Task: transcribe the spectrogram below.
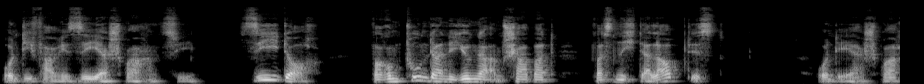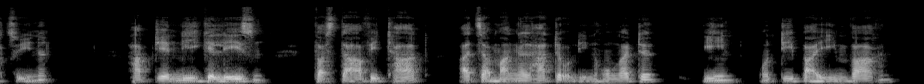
Und die Pharisäer sprachen zu ihm, Sieh doch, warum tun deine Jünger am Schabbat, was nicht erlaubt ist? Und er sprach zu ihnen, Habt ihr nie gelesen, was David tat, als er Mangel hatte und ihn hungerte, ihn und die bei ihm waren?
